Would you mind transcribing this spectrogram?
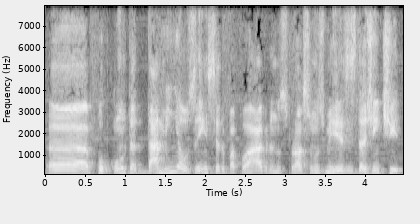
ah, por conta da minha ausência do Papo Agro nos próximos meses, da gente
